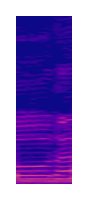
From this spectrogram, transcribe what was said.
Oro mi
